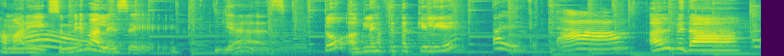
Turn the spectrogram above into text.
हमारे एक सुनने वाले से। यस तो अगले हफ़्ते तक के लिए अलविदा। अलविदा।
